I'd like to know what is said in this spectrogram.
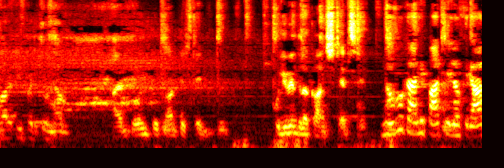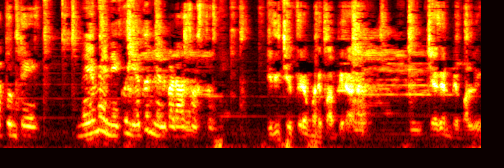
పార్టీ పెడుతున్నాం. I'm going to contest in Pulivendula constituency నువ్వు కాని పార్టీలోకి రాకుంటే మేమే నీకు ఎదురు నిలబడాల్సి వస్తుంది. ఇది చెప్పిన మరి పంపిరాడా జగన్ మిమ్మల్ని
